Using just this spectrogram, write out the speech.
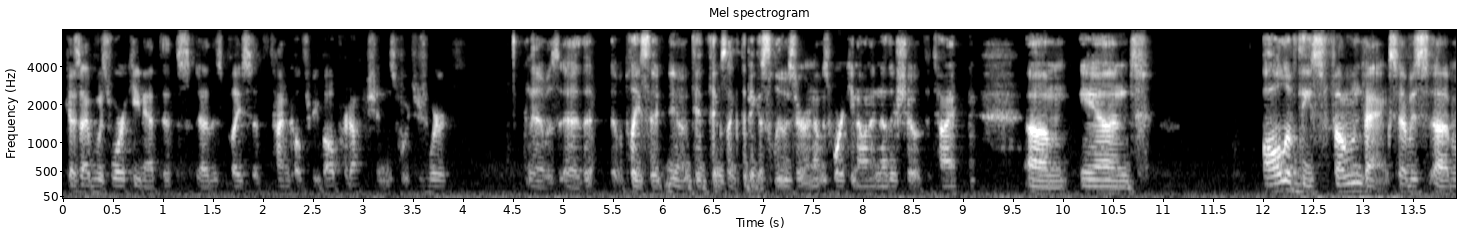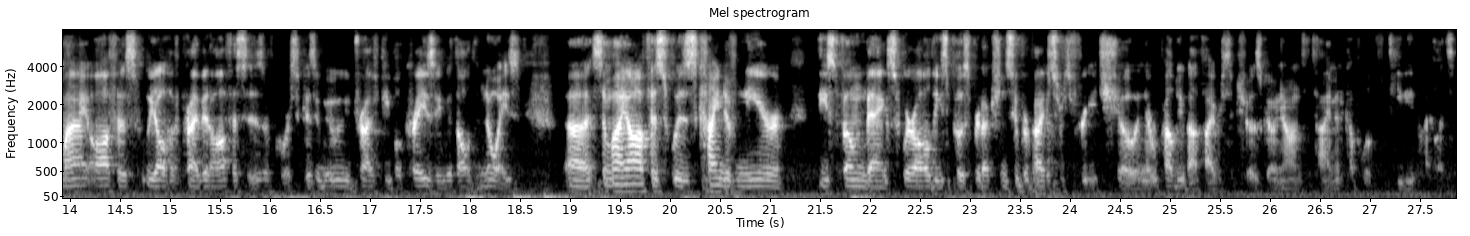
because I was working at this uh, this place at the time called Three Ball Productions, which is where that was uh, the, the place that you know did things like The Biggest Loser, and I was working on another show at the time, um, and all of these phone banks. I was uh, my office. We all have private offices, of course, because it would drive people crazy with all the noise. Uh, so my office was kind of near these phone banks where all these post production supervisors for each show, and there were probably about five or six shows going on at the time, and a couple of TV pilots.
